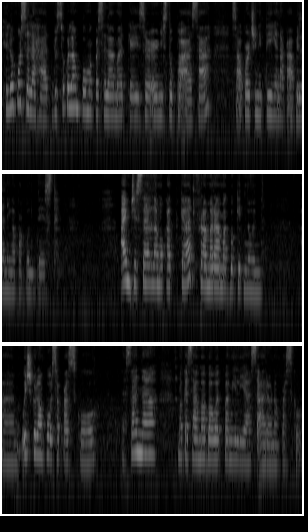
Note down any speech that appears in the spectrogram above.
Hello po sa lahat. Gusto ko lang po magpasalamat kay Sir Ernesto Paasa sa opportunity nga nakaapila ni nga pa-contest. I'm Giselle Namukatkat from Maramag Bukidnon. Um, wish ko lang po sa Pasko na sana magkasama bawat pamilya sa araw ng Pasko.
